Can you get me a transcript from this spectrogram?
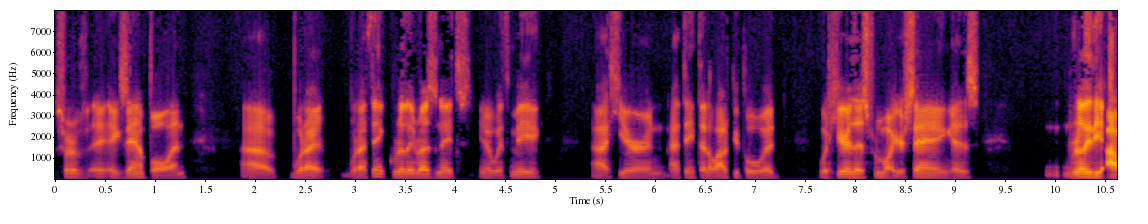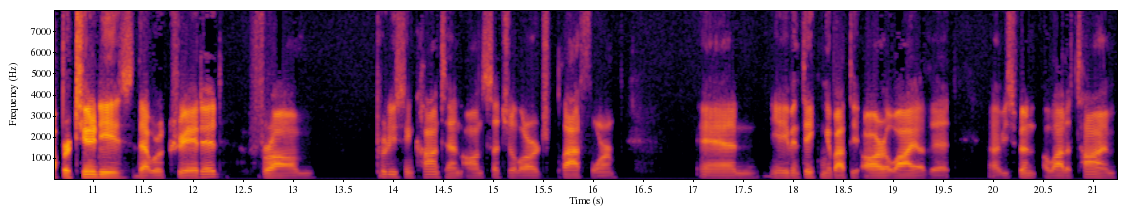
sort of example. And uh, what I, what I think really resonates, you know, with me uh, here, and I think that a lot of people would, would hear this from what you're saying is really the opportunities that were created from producing content on such a large platform and you know, even thinking about the ROI of it, uh, you spent a lot of time,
